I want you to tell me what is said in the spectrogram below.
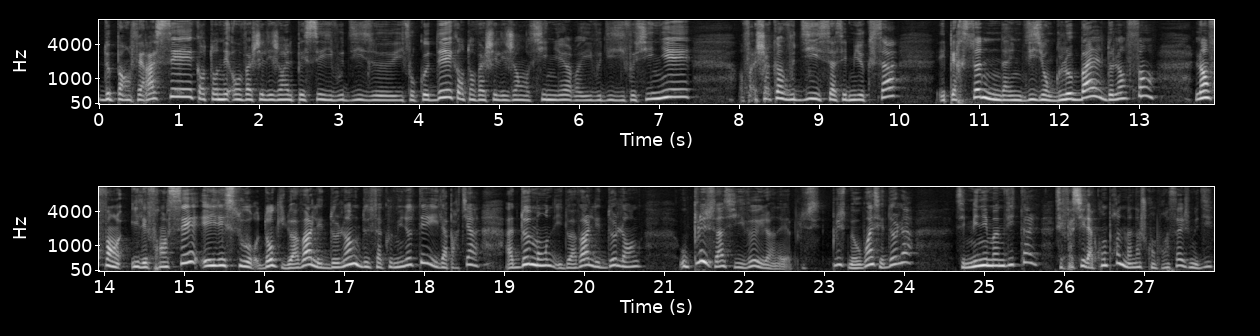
De pas en faire assez. Quand on, est, on va chez les gens LPC, ils vous disent euh, il faut coder. Quand on va chez les gens signeurs, ils vous disent il faut signer. Enfin, chacun vous dit ça c'est mieux que ça, et personne n'a une vision globale de l'enfant. L'enfant, il est français et il est sourd, donc il doit avoir les deux langues de sa communauté. Il appartient à deux mondes, il doit avoir les deux langues. Ou plus, hein, s'il veut, il en a plus, plus mais au moins ces deux-là. C'est minimum vital. C'est facile à comprendre. Maintenant, je comprends ça et je me dis,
